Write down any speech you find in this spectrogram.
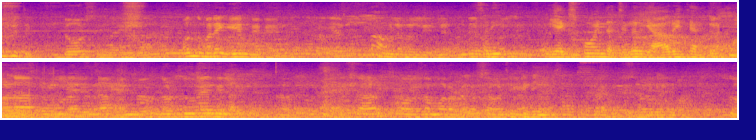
everything ಡೋರ್ಸಿಂದ ಹಿಡಿದು ಒಂದು ಮನೆಗೆ ಏನು ಬೇಕಾಗಿದೆ ಎಲ್ಲ ಅವೈಲೇಬಲ್ ಇದೆ. ಒಂದೇ ಸರಿ ಈ ಎಕ್ಸ್ಪೋಯಿಂದ ಜನರಿಗೆ ಯಾವ ರೀತಿ ಅಂತ ಬೆಂಗಳೂರು ದೂರ ಏನಿಲ್ಲ ಸುಮಾರು ಸೊ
